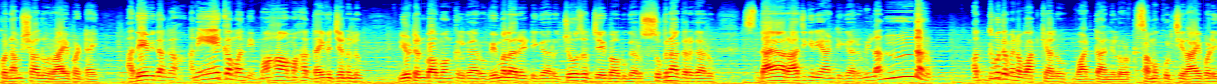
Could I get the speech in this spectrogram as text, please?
కొన్ని అంశాలు రాయబడ్డాయి. అదేవిధంగా అనేక మంది మహామహా దైవజనులు న్యూటన్ బాబు అంకుల్ గారు విమలారెడ్డి గారు జోసఫ్ జయబాబు గారు సుగ్నాగర్ గారు దయా రాజగిరి ఆంటీ గారు వీళ్ళందరూ అద్భుతమైన వాక్యాలు వాటి దానిలో సమకూర్చి రాయబడి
